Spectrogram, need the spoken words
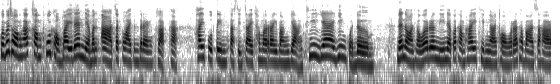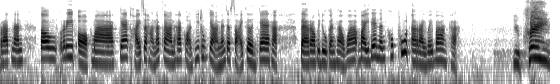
คุณผู้ชมคะคำพูดของไบเดนเนี่ยมันอาจจะกลายเป็นแรงผลักค่ะ ให้ปูตินตัดสินใจทำอะไรบางอย่างที่แย่ยิ่งกว่าเดิม แน่นอนค่ะว่าเรื่องนี้เนี่ยก็ทำให้ทีมงานของรัฐบาลสหรัฐนั้น ต้องรีบออกมาแก้ไขสถานการณ์นะคะก่อนที่ทุกอย่างนั้นจะสายเกินแก้ค่ะ แต่เราไปดูกันค่ะว่าไบเดนนั้นเขาพูดอะไรไว้บ้างค่ะ Ukraine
